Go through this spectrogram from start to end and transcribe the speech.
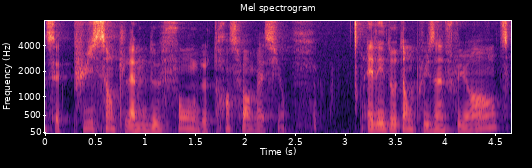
cette puissante lame de fond de transformation. Elle est d'autant plus influente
